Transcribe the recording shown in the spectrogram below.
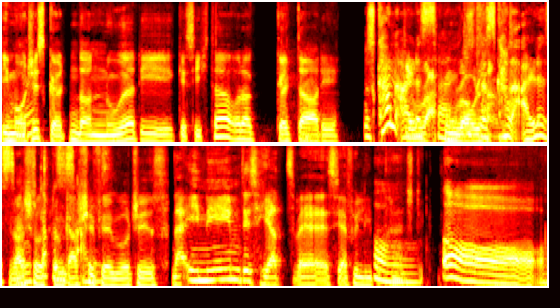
Emojis gelten dann nur die Gesichter oder gilt da die. Das kann alles sein. Rock'n'Roll Das kann alles Ich sein. weiß Ich schon, was das Gaschi für. Emoji ist. Nein, ich nehme das Herz, weil sehr viel Liebe drin Oh. steckt. oh.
